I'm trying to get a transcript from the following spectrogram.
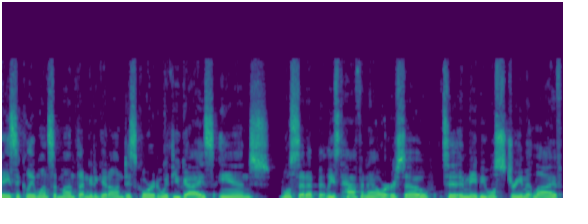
Basically, once a month, I'm going to get on Discord with you guys, and we'll set up at least half an hour or so to, and maybe we'll stream it live.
